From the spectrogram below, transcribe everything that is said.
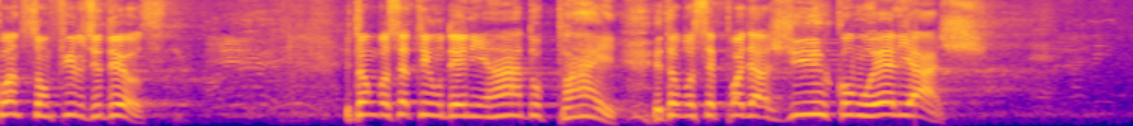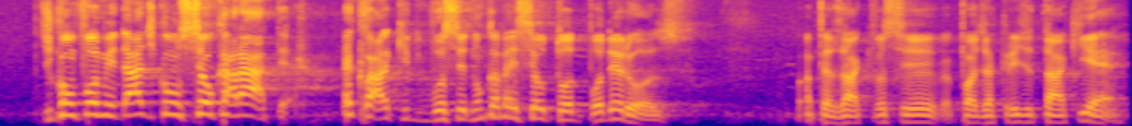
Quantos são filhos de Deus? Então você tem o DNA do Pai, então você pode agir como Ele age, de conformidade com o seu caráter. É claro que você nunca vai ser o Todo-Poderoso, apesar que você pode acreditar que é.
